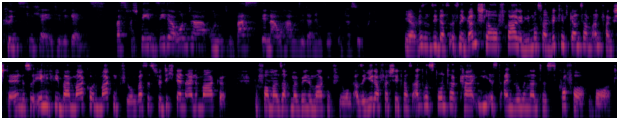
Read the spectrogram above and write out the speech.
künstlicher Intelligenz. Was verstehen Sie darunter und was genau haben Sie dann im Buch untersucht? Ja, wissen Sie, das ist eine ganz schlaue Frage, die muss man wirklich ganz am Anfang stellen. Das ist so ähnlich wie bei Marke und Markenführung. Was ist für dich denn eine Marke, bevor man sagt, man will eine Markenführung? Also jeder versteht was anderes drunter. KI ist ein sogenanntes Kofferwort.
